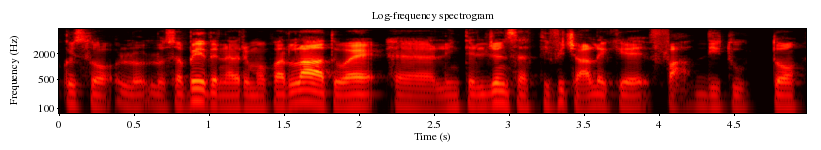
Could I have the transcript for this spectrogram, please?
questo lo, lo, sapete, ne avremo parlato, è eh, l'intelligenza artificiale che fa di tutto.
